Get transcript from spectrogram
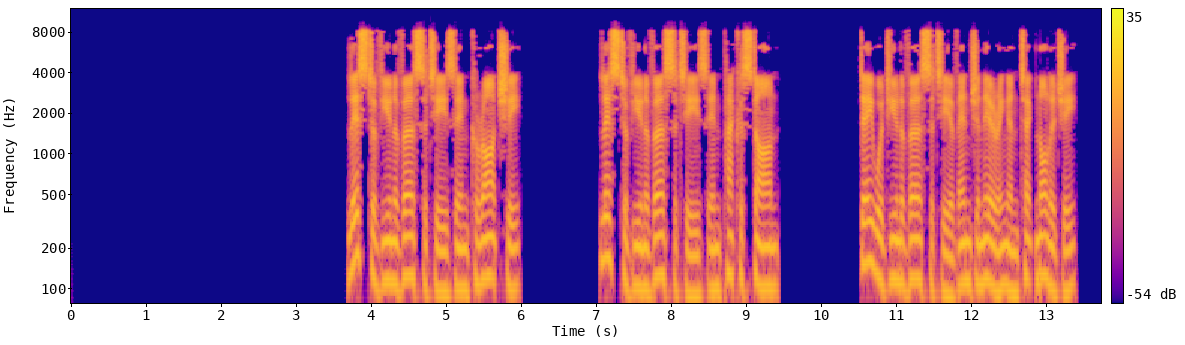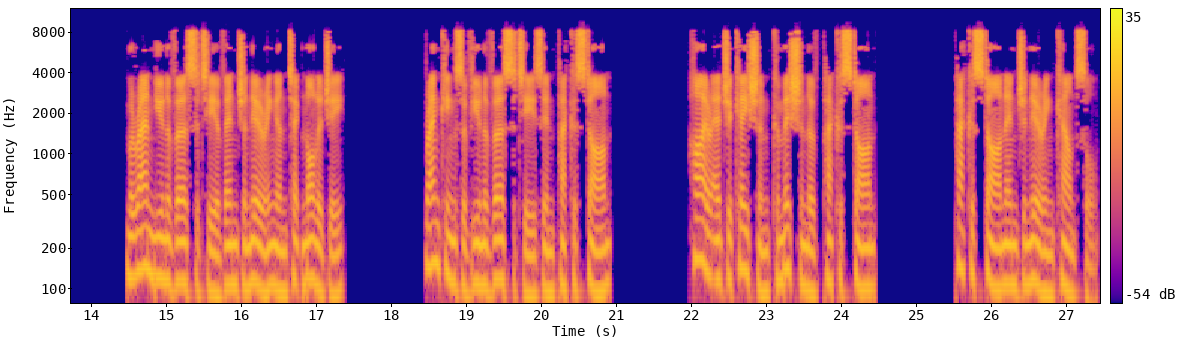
List of universities in Karachi. List of universities in Pakistan. Dawood University of Engineering and Technology. Mehran University of Engineering and Technology. Rankings of universities in Pakistan. Higher Education Commission of Pakistan. Pakistan Engineering Council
